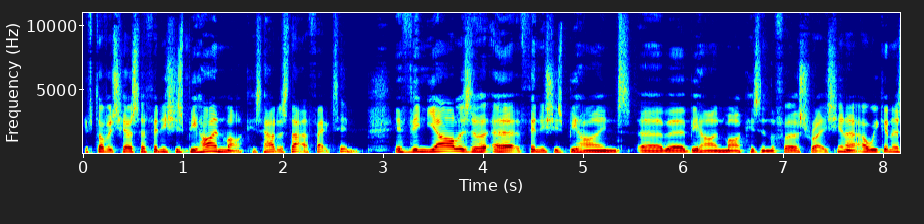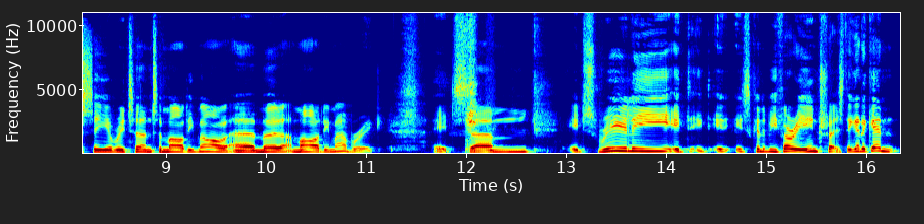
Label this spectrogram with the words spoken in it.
If Dovizioso finishes behind Marquez, how does that affect him? If Vinales uh, uh finishes behind uh, behind Marquez in the first race, you know, are we going to see a return to Mardy Mar- uh, Maverick? It's um, it's really it, it, it's going to be very interesting. And again,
